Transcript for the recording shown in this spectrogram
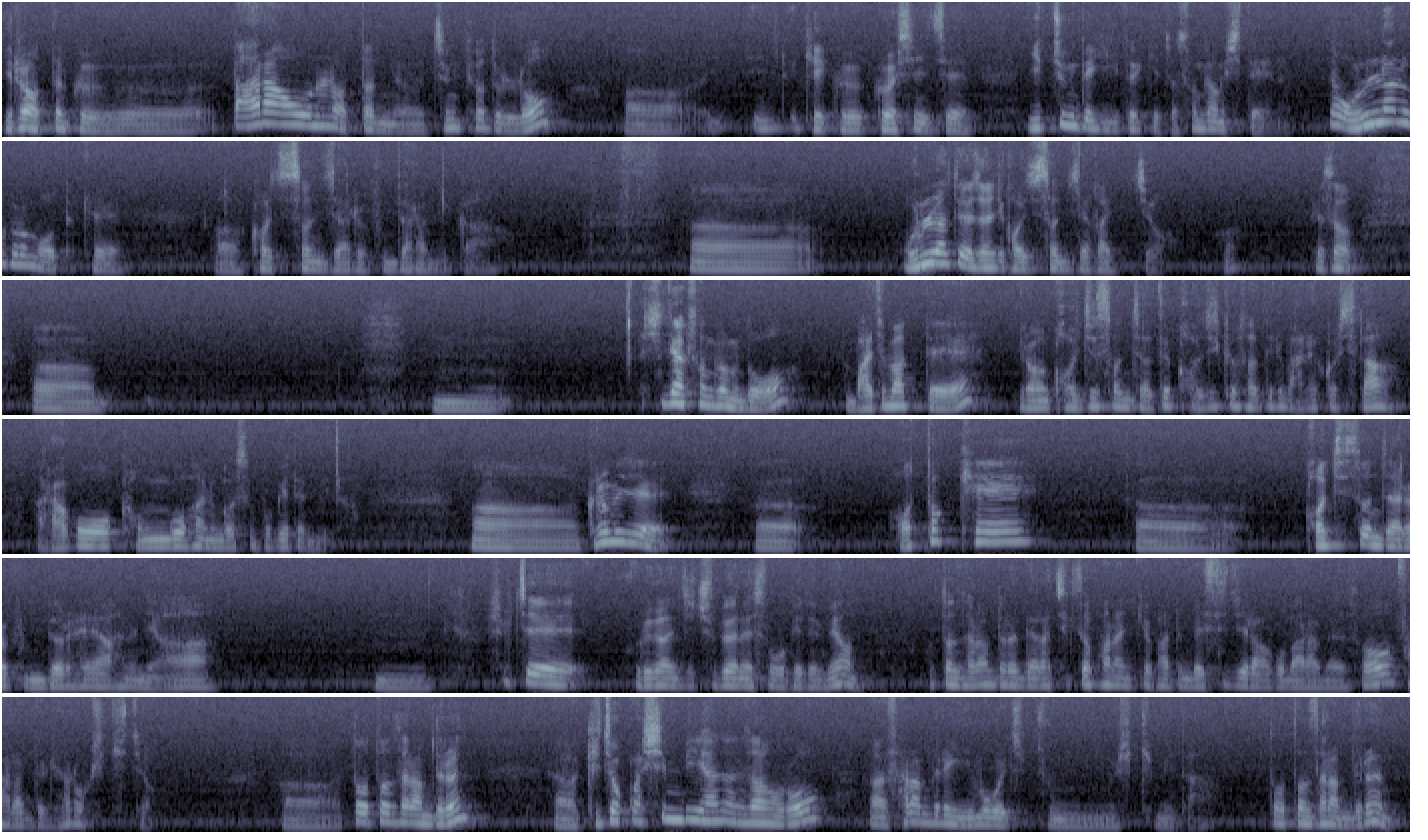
이런 어떤 그 따라오는 어떤 어, 증표들로 어, 이- 이렇게 그 그것이 이제 입증되기도 했겠죠. 성경 시대에는. 오늘날은 그러면 어떻게 어, 거짓 선지자를 분별합니까? 어, 오늘날도 여전히 거짓 선지자가 있죠. 어? 그래서 어, 음, 신약 성경도 마지막 때 이런 거짓 선자들, 거짓 교사들이 많을 것이다 라고 경고하는 것을 보게 됩니다. 어, 그러면 이제 어, 어떻게 어, 거짓 선자를 분별해야 하느냐? 음, 실제 우리가 이제 주변에서 보게 되면 어떤 사람들은 내가 직접 하나님께 받은 메시지라고 말하면서 사람들을 현혹시키죠. 어, 또 어떤 사람들은 어, 기적과 신비한 현상으로 어, 사람들의 이목을 집중시킵니다. 또 어떤 사람들은 어,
